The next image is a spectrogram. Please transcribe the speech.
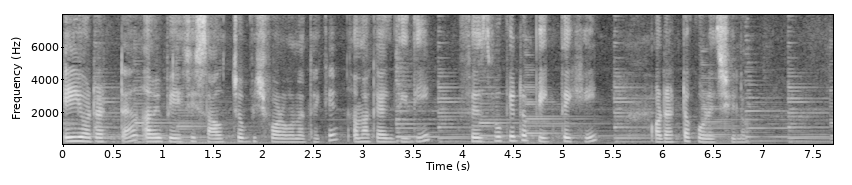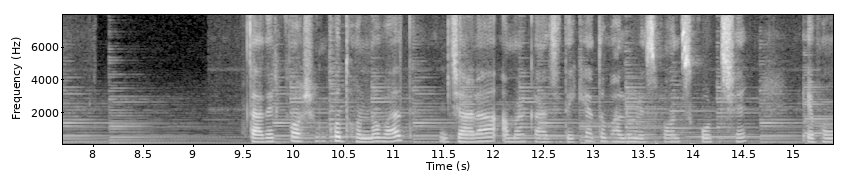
এই অর্ডারটা আমি পেয়েছি সাউথ চব্বিশ পরগনা থেকে। আমাকে এক দিদি ফেসবুকে একটা পিক দেখেই অর্ডারটা করেছিল। তাদেরকে অসংখ্য ধন্যবাদ যারা আমার কাজ দেখে এত ভালো রেসপন্স করছে এবং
